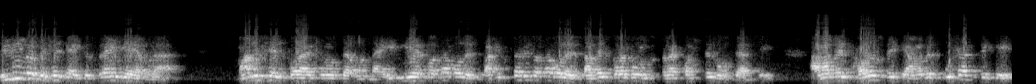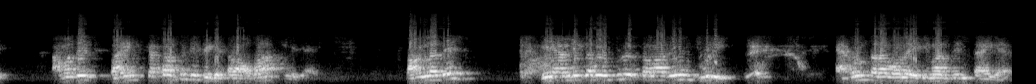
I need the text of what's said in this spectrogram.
বিভিন্ন দেশে যাই তো প্রায় যাই আমরা। মানুষের ক্রয় ক্ষমতা এমন না ইন্ডিয়ার কথা বলেন, পাকিস্তানের কথা বলেন, তাদের ক্রয় ক্ষমতা তারা কষ্টের মধ্যে আছে। আমাদের খরচ দেখে, আমাদের পোশাক দেখে, আমাদের বাইং ক্যাপাসিটি দেখে তারা অবাক হয়ে যায়। বাংলাদেশ যে আমেরিকা বলছিল তলাদিন ঝুড়ি এখন তারা বলে ইমার্জিন টাইগার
